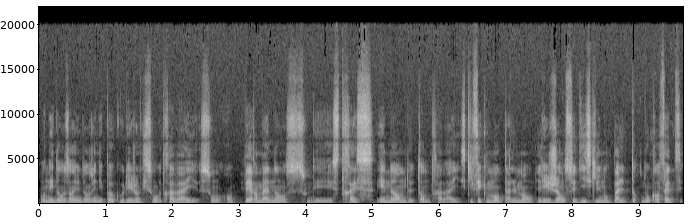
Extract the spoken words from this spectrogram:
On est dans une époque où les gens qui sont au travail sont en permanence sous des stress énormes de temps de travail, ce qui fait que mentalement, les gens se disent qu'ils n'ont pas le temps. Donc en fait,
